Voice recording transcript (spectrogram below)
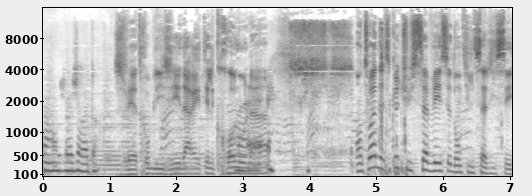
Non, je- pas. Je vais être obligé d'arrêter le chrono là. Antoine, est-ce que tu savais ce dont il s'agissait?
